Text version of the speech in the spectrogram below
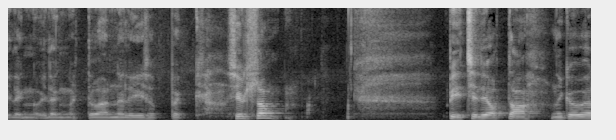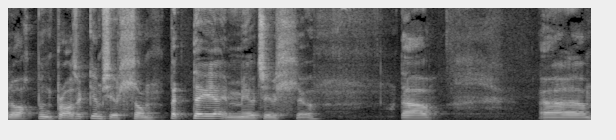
илангу илангуттуаанналигисуппак сиуллам piitsiliortaa niku aluarpung prosakkim siullorm pattagia immiutivillu tau ähm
